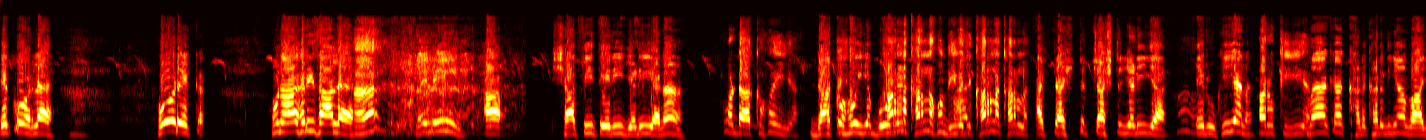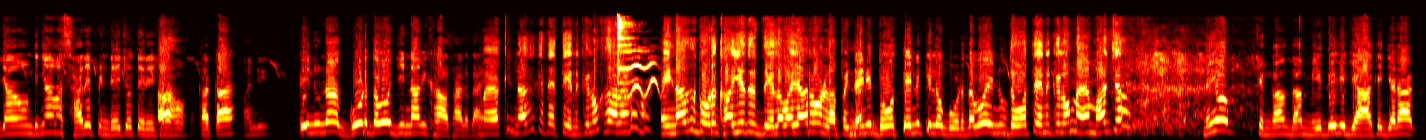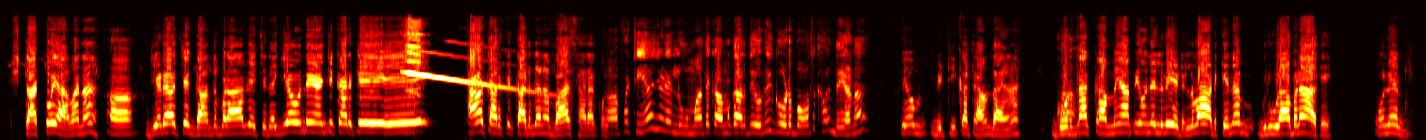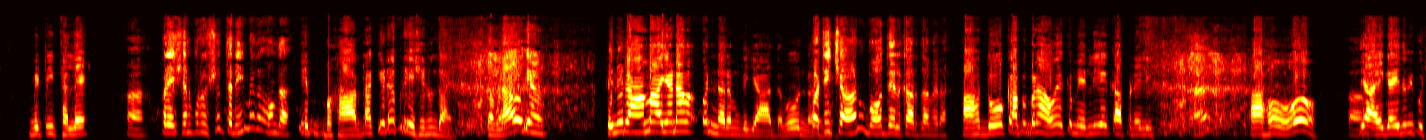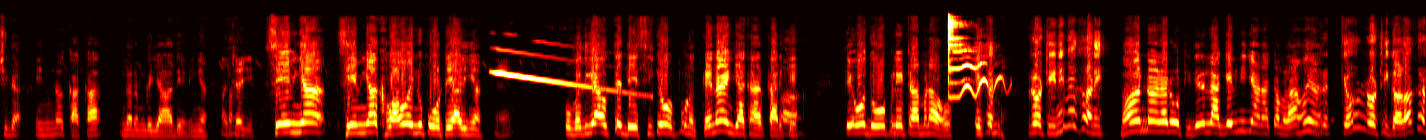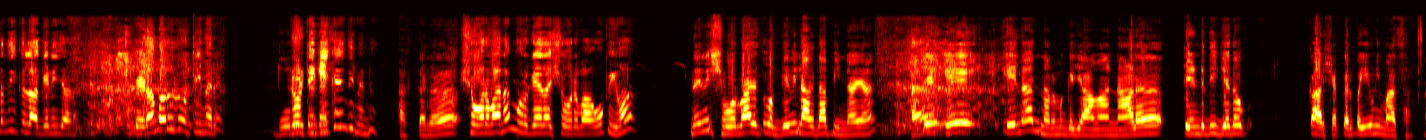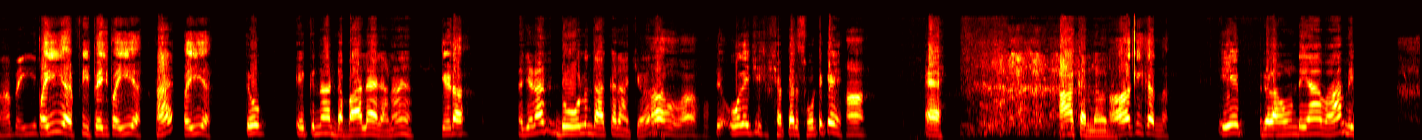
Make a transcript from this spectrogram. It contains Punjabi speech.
ਇੱਕ ਹੋਰ ਲੈ। ਹੋਰ ਇੱਕ। ਹੁਣ ਆਖਰੀ ਸਾਲ ਹੈ ਹਾਂ? ਨਹੀਂ ਨਹੀਂ ਆ ਛਾਤੀ ਤੇਰੀ ਜਿਹੜੀ ਆ ਨਾ ਉਹ ਡੱਕ ਹੋਈ ਆ। ਡੱਕ ਹੋਈ ਆ ਬੋਲ। ਖਰਲ ਖਰਲ ਹੁੰਦੀ ਵਿੱਚ ਖਰਲ ਖਰਲ। ਆ ਚਸਟ ਚਸਟ ਜਿਹੜੀ ਆ ਇਹ ਰੁਕੀ ਆ ਨਾ? ਆ ਰੁਕੀ ਆ। ਮੈਂ ਕਿਹਾ ਖੜਖੜ ਦੀਆਂ ਆਵਾਜ਼ਾਂ ਆਉਂਦੀਆਂ ਮੈਂ ਸਾਰੇ ਪਿੰਡੇ ਚੋਂ ਤੇਰੇ ਆਹੋ। ਚ ਕਾਕਾ ਹਾਂਜੀ। ਇਹਨੂੰ ਨਾ ਗੁੜ ਦਵੋ ਜਿੰਨਾ ਵੀ ਖਾ ਸਕਦਾ ਹੈ। ਮੈਂ ਕਿੰਨਾ ਕੁ ਕਿਤੇ 3 ਕਿਲੋ ਖਾ ਲੈਣਾ ਵਾ। ਇੰਨਾ ਕੁ ਗੁੜ ਖਾਈਏ ਤੇ ਦਿਲ ਬਾਜ਼ਾਰ ਹੋਣ ਲੱਗ ਪੈਂਦਾ। ਨਹੀਂ ਨਹੀਂ 2-3 ਕਿਲੋ ਗੁੜ ਦਵੋ ਇਹਨੂੰ। 2-3 ਕਿਲੋ ਮੈਂ ਮੱਝ ਆ। ਨਹੀਂ ਉਹ ਚੰਗਾ ਹੁੰਦਾ ਮੇਦੇ 'ਚ ਜਾ ਕੇ ਜਿਹੜਾ ਸਟਕ ਹੋਇਆ ਵਾ ਨਾ ਹਾਂ। ਜਿਹੜਾ ਉਹ 'ਚ ਗੰਦ ਬੜਾ ਵਿੱਚ ਲੱਗਿਆ ਉਹਨੇ ਇੰਜ ਕਰਕੇ ਆ ਕਰਕੇ ਕੱਢ ਦੇਣਾ ਬਾਹਰ ਸਾਰਾ ਕੁਝ ਆ ਫਟੀਆ ਜਿਹੜੇ ਲੂਮਾਂ ਤੇ ਕੰਮ ਕਰਦੇ ਉਹ ਵੀ ਗੁੜ ਬਹੁਤ ਖਾਂਦੇ ਹਨਾ ਤੇ ਉਹ ਮਿੱਟੀ ਘਟਾ ਹੁੰਦਾ ਹੈ ਨਾ ਗੁੜ ਦਾ ਕੰਮ ਆ ਵੀ ਉਹਨੇ ਲਵੇਟ ਲਵਾਟ ਕੇ ਨਾ ਗਰੂਲਾ ਬਣਾ ਕੇ ਉਹਨੇ ਮਿੱਟੀ ਥੱਲੇ। ਹਾਂ ਆਪਰੇਸ਼ਨ ਪ੍ਰੂਸ਼ਨ ਤੇ ਨਹੀਂ ਮੇਰਾ ਹੁੰਦਾ। ਇਹ ਬੁਖਾਰ ਦਾ ਕਿਹੜਾ ਆਪਰੇਸ਼ਨ ਹੁੰਦਾ ਹੈ? ਕਮਰਾ ਹੋ ਗਿਆ। ਤੈਨੂੰ ਆਰਾਮ ਆ ਜਾਣਾ ਉਹ ਨਰਮ ਗਿਆ ਦਵੋ ਨਰਮ। ਫਟੀ ਚਾਹ ਨੂੰ ਬਹੁਤ ਦਿਲ ਕਰਦਾ ਮੇਰਾ। ਆਹ ਦੋ ਕੱਪ ਬਣਾਓ ਇੱਕ ਮੇਰੇ ਲਈ ਇੱਕ ਆਪਣੇ ਲਈ। ਹੈ? ਆਹੋ। ਤੇ ਆਏਗਾ ਇਹਨੂੰ ਵੀ ਪੁੱਛੀਦਾ ਇਹਨੂੰ ਨਾ ਕਾਕਾ ਨਰਮ ਗਜਾ ਦੇਣੀ ਆ। ਅੱਛਾ ਜੀ। ਸੇਵੀਆਂ ਸੇਵੀਆਂ ਖਵਾਓ ਇਹਨੂੰ ਪੋਟੇ ਵਾਲੀਆਂ। ਉਹ ਵਧੀਆ ਉੱਤੇ ਦੇਸੀ ਘਿਓ ਭੁਣ ਕੇ ਨਾ ਇੰਜਾ ਕਰ ਕਰਕੇ। ਤੇ ਉਹ ਦੋ ਪਲੇਟਾਂ ਬਣਾਓ। ਇੱਕ ਰੋਟੀ ਨਹੀਂ ਮੈਂ ਖਾਣੀ? ਨਾ ਨਾ ਨਾ ਰੋਟੀ ਦੇ ਲਾਗੇ ਵੀ ਨਹੀਂ ਜਾਣਾ ਕਮਲਾ ਹੋਇਆ। ਕਿਉਂ? ਰੋਟੀ ਗਾਲਾਂ ਕੱਢਦੀ ਕਿ ਲਾਗੇ ਨਹੀਂ ਜਾਣਾ? ਚਪੇੜਾ ਮਾਰੂ ਰੋਟੀ ਮੇਰੇ? ਰੋਟੀ ਕੀ ਕਹਿੰਦੀ ਮੈਨੂੰ? ਅਖਤਰ ਸ਼ੋਰਵਾ ਨਾ ਮੁਰਗੇ ਦਾ ਸ਼ੋਰਵਾ ਉਹ ਪੀਵਾਂ? ਨਹੀਂ ਨਹੀਂ ਸ਼ੋਰਬਾ ਦੇ ਤੂੰ ਅੱਗੇ ਵੀ ਲੱਗਦਾ ਪੀਣਾ ਆ। ਤੇ ਇਹ ਇਹ ਨਾ ਨਰਮ ਗਜਾਵਾਂ ਨਾਲ ਪਿੰਡ ਦੀ ਜਦੋਂ ਘਰ ਸ਼ੱਕਰ ਪਈ ਹੋਣੀ ਮਾਸਾ? ਹਾਂ ਪਈ ਹੈ ਪਈ ਆ ਪੀਪੇ 'ਚ ਪਈ ਆ। ਹੈ? ਪਈ ਆ। ਤੇ ਉਹ ਇੱਕ ਨਾ ਡੱਬਾ ਲੈ ਲੈਣਾ ਆ। ਕਿਹੜਾ? ਇਹ ਜਿਹੜਾ ਡੋਲ ਹੁੰਦਾ ਘਰਾਂ 'ਚ। ਆਹੋ ਆਹੋ। ਤੇ ਉਹਦੇ 'ਚ ਸ਼ੱਕਰ ਸੁੱਟ ਕੇ। ਹਾਂ। ਐ। ਆ ਕਰਨਾ ਉਹਨੇ। ਆ ਕੀ ਕਰਨਾ? ਇਹ ਰਲਾਉਣ ਡਿਆ ਵਾ।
